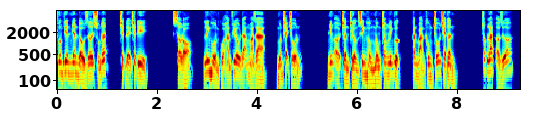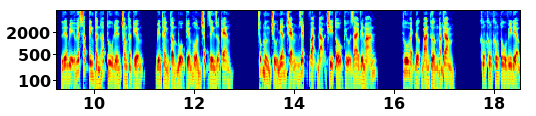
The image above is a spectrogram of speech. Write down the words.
Phương tiên nhân đầu rơi xuống đất, triệt để chết đi. Sau đó, linh hồn của hắn phiêu đãng mà ra, muốn chạy trốn. Nhưng ở trần trường sinh hồng mông trong lĩnh vực, căn bản không chỗ che thân. Chốc lát ở giữa, liền bị huyết sắc tinh thần hấp thu đến trong thân kiếm, biến thành tẩm bổ kiếm hồn chất dinh dưỡng keng. Chúc mừng chủ nhân chém giết vạn đạo c h i tổ cựu giai viên mãn. Thu hoạch được ban thưởng năm trăm. Linh tu vi điểm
